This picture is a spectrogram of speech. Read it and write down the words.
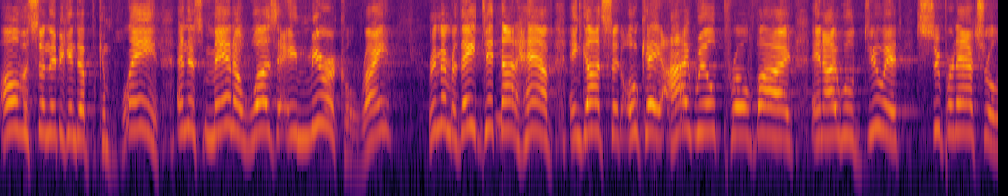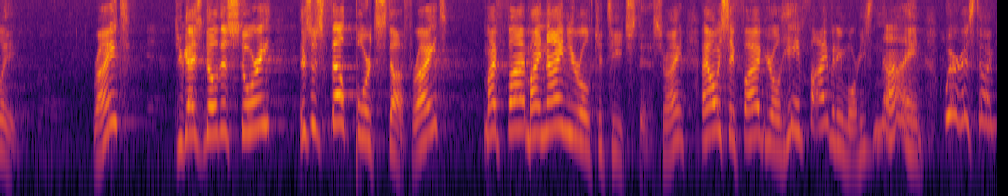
All of a sudden, they begin to complain. And this manna was a miracle, right? Remember, they did not have, and God said, Okay, I will provide and I will do it supernaturally. Right? Do you guys know this story? This is felt board stuff, right? My, five, my nine year old could teach this, right? I always say five year old. He ain't five anymore. He's nine. Where has time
